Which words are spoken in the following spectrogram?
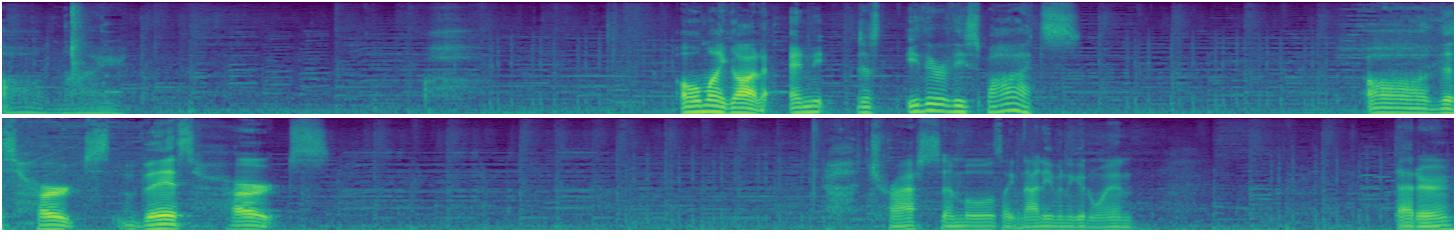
Oh, my. Oh, oh my god. Any, just either of these spots. Oh, this hurts. This hurts. Trash symbols, like not even a good win. Better.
